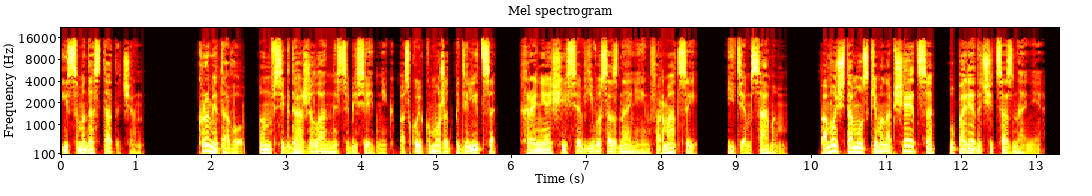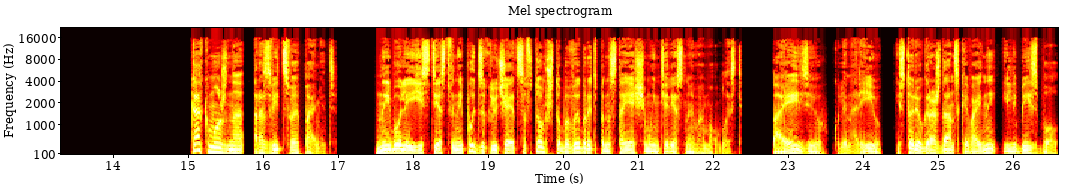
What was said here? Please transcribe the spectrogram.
и самодостаточен. Кроме того, он всегда желанный собеседник, поскольку может поделиться хранящейся в его сознании информацией и тем самым помочь тому, с кем он общается, упорядочить сознание. Как можно развить свою память? Наиболее естественный путь заключается в том, чтобы выбрать по-настоящему интересную вам область: поэзию, кулинарию, историю гражданской войны или бейсбол,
